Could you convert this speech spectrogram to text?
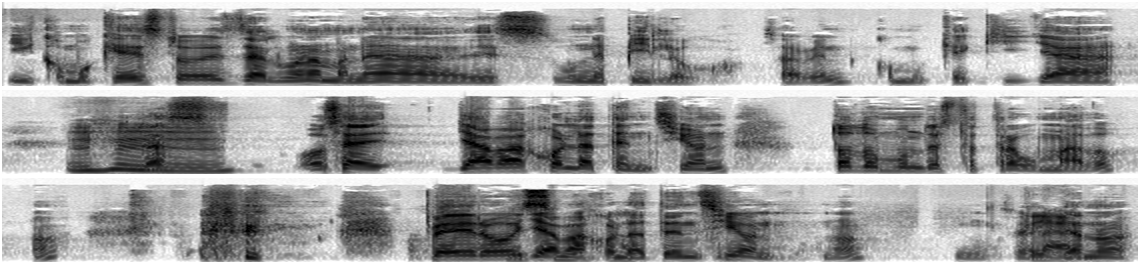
y como que esto es de alguna manera es un epílogo, ¿saben? Como que aquí ya Ujú. las, o sea, ya bajó la tensión, todo el mundo está traumado, ¿no? Pero ya bajó la tensión, ¿no? O sea, Claro. ya no,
